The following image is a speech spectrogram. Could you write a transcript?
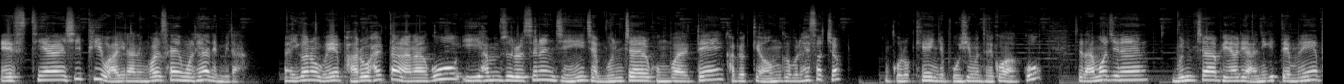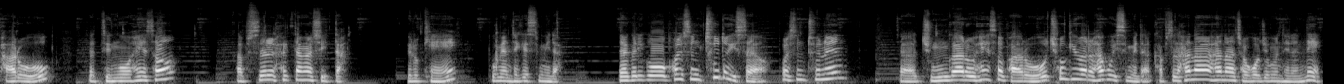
strcpy라는 걸 사용을 해야 됩니다. 자, 이거는 왜 바로 할당 안 하고 이 함수를 쓰는지 제가 문자열 공부할 때 가볍게 언급을 했었죠. 그렇게 이제 보시면 될 것 같고 자, 나머지는 문자 배열이 아니기 때문에 바로 자, 등호해서 값을 할당할 수 있다. 이렇게 보면 되겠습니다. 자 그리고 펄슨 2도 있어요. 펄슨 2는 자, 중괄호 해서 바로 초기화를 하고 있습니다. 값을 하나하나 적어주면 되는데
